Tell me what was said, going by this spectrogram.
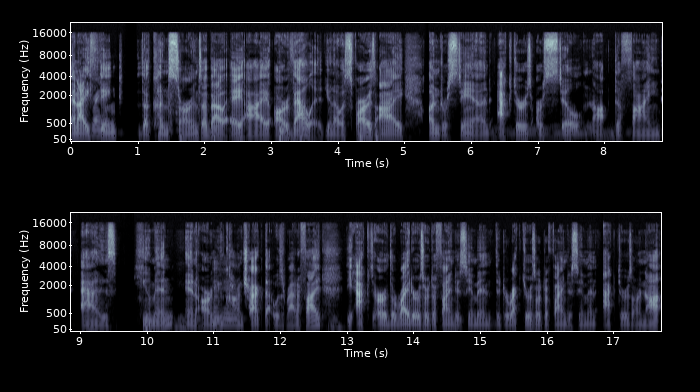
And I right. think the concerns about AI are valid. You know, as far as I understand, actors are still not defined as human in our new mm-hmm. contract that was ratified. The actor or the writers are defined as human, the directors are defined as human, actors are not,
